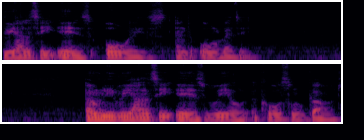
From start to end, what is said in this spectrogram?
reality is always and already. Only reality is real, acausal God.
